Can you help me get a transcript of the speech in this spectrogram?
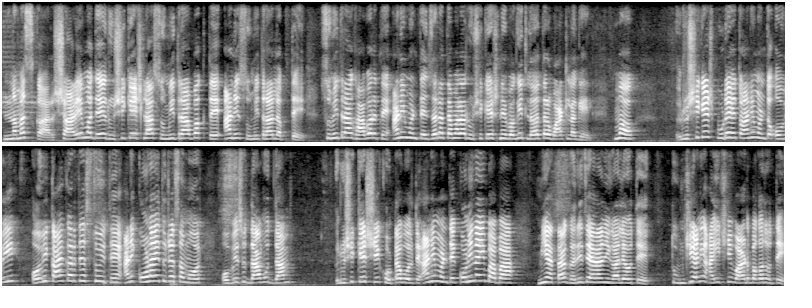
नमस्कार. शाळेमध्ये ऋषिकेशला सुमित्रा बघते आणि सुमित्रा लपते. सुमित्रा घाबरते आणि म्हणते जर आता मला ऋषिकेशने बघितलं तर वाट लागेल. मग ऋषिकेश पुढे येतो आणि म्हणतो ओवी ओवी काय करतेस तू इथे? आणि कोण आहे तुझ्यासमोर ओवीसुद्धा मुद्दाम ऋषिकेशशी खोटं बोलते आणि म्हणते कोणी नाही बाबा. मी आता घरीच यायला निघाले होते. तुमची आणि आईची वाट बघत होते.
